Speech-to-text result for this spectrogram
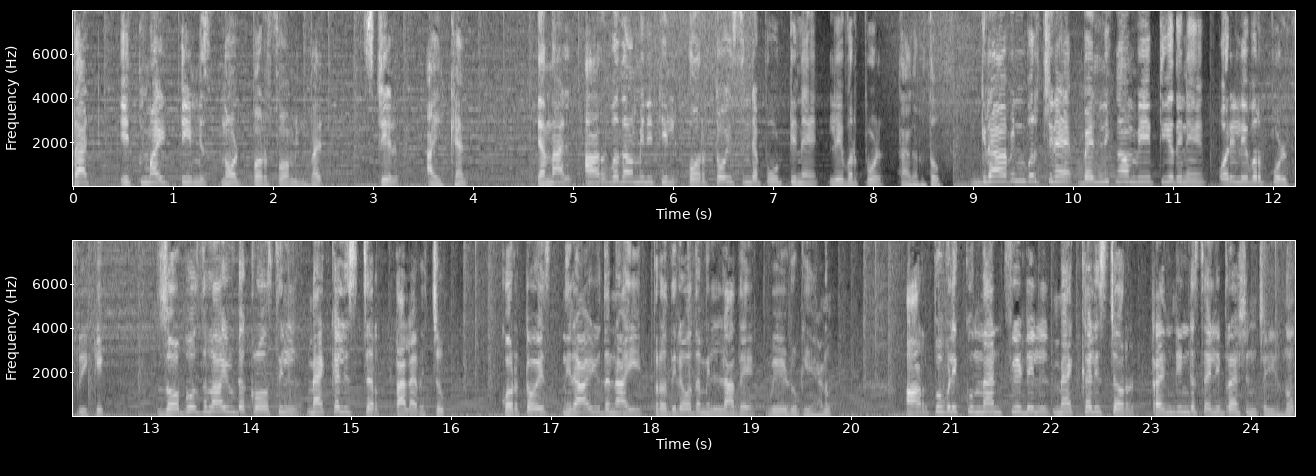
that it my team is not performing well still I can എന്നാൽ അറുപതാം മിനിറ്റിൽ പോർട്ടോയിസിന്റെ പൂട്ടിനെ ലിവർപൂൾ തകർത്തു. ഗ്രാവിൻ ബർച്ചിനെ ബെല്ലിംഗാം വീഴ്ത്തിയതിന് ഒരു ലിവർപൂൾ ഫ്രീ കിക്ക് സോബോസലായുടെ ക്രോസിൽ മാക്കലിസ്റ്റർ തലവെച്ചു. കൊർട്ടോയിസ് നിരായുധനായി പ്രതിരോധമില്ലാതെ വീഴുകയാണ്. ആർപ്പ് വിളിക്കുന്ന ആൻഫീൽഡിൽ മാക്കലിസ്റ്റർ ട്രെൻഡിന്റെ സെലിബ്രേഷൻ ചെയ്യുന്നു.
